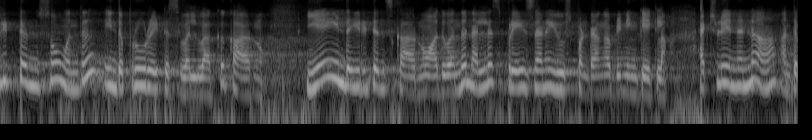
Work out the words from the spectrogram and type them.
இரிட்டன்ஸும் வந்து இந்த ப்ரூரைட்டஸ் வெல்வாக்கு காரணம். ஏன் இந்த இரிட்டன்ஸ் காரணம்? அது வந்து நல்ல ஸ்ப்ரேஸ் தானே யூஸ் பண்ணுறாங்க அப்படின்னு நீங்கள் கேட்கலாம். ஆக்சுவலி என்னென்னா அந்த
